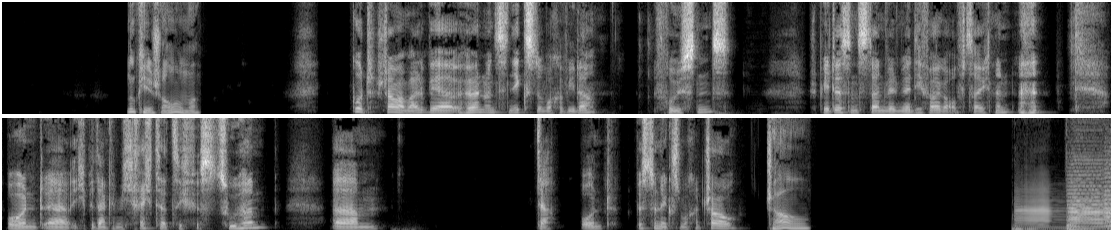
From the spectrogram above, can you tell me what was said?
Okay, schauen wir mal. Gut, schauen wir mal. Wir hören uns nächste Woche wieder. Frühestens. Spätestens dann, wenn wir die Folge aufzeichnen. Und äh, ich bedanke mich recht herzlich fürs Zuhören. Ähm, ja, und bis zur nächsten Woche. Ciao. Ciao. Música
